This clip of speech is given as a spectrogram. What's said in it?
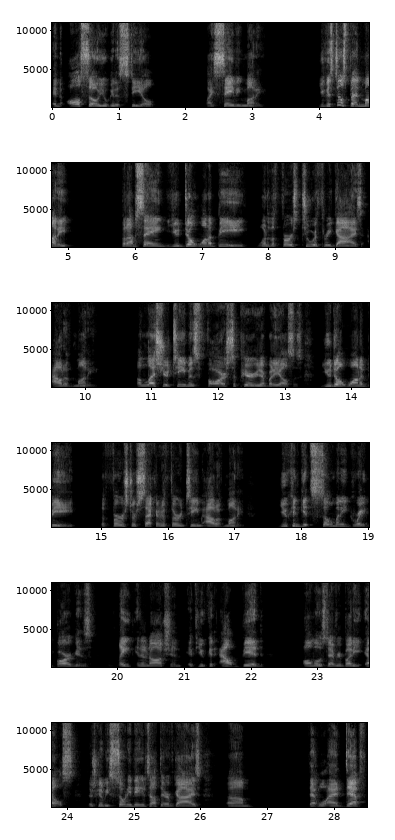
and also you'll get a steal by saving money. You can still spend money, but I'm saying you don't want to be one of the first two or three guys out of money unless your team is far superior to everybody else's. You don't want to be the first or second or third team out of money. You can get so many great bargains late in an auction if you can outbid almost everybody else. There's going to be so many names out there of guys um, that will add depth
